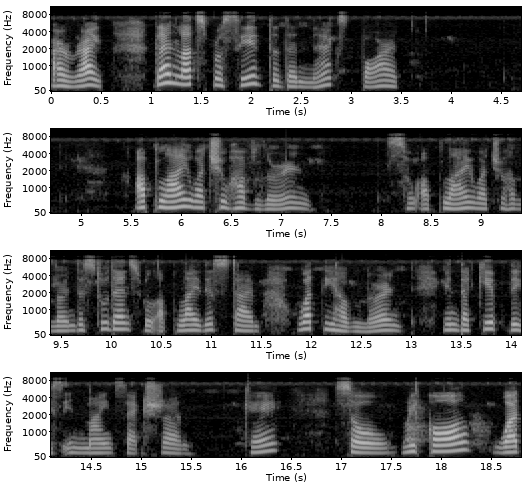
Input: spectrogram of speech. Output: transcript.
All right, then let's proceed to the next part. Apply what you have learned. So apply what you have learned. The students will apply this time what they have learned in the keep this in mind section. Okay? So recall what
